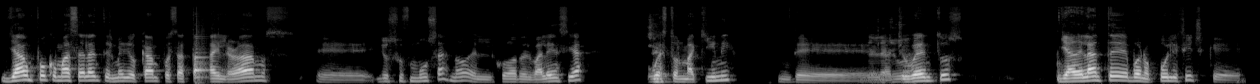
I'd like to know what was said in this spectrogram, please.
Ya un poco más adelante, el medio campo está Tyler Adams, eh, Yusuf Musa, ¿no? el jugador del Valencia, Weston McKinney de, la, Juventus. Y adelante, bueno, Pulisic, que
